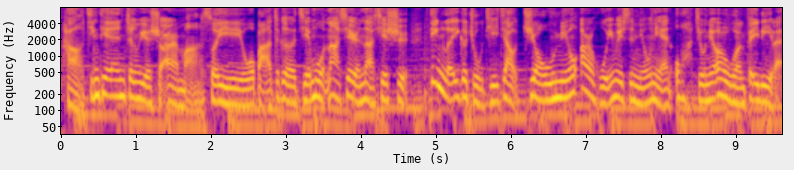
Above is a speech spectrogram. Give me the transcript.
好，今天正月十二嘛，所以我把这个节目《那些人那些事》定了一个主题，叫“九牛二虎”，因为是牛年，哇，九牛二虎很费力嘞。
